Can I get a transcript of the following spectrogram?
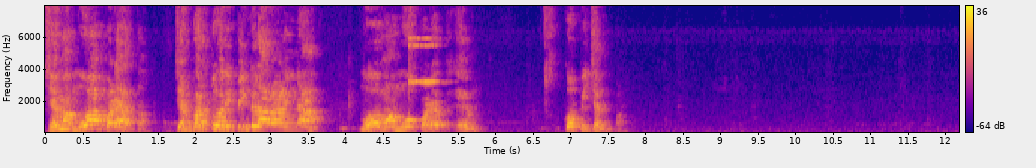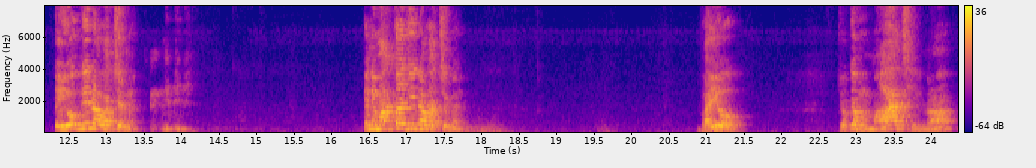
જેમાં મુવા પડ્યા હતા, જેમ ભરતુવારી પિંગલા રાણીના મોંમાં મોં પડ્યો એમ. ગોપીચંદ પણ. એ યોગીના વચને. એની માતાજીના વચને. ભાઈઓ, જોકે મા છે ના,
